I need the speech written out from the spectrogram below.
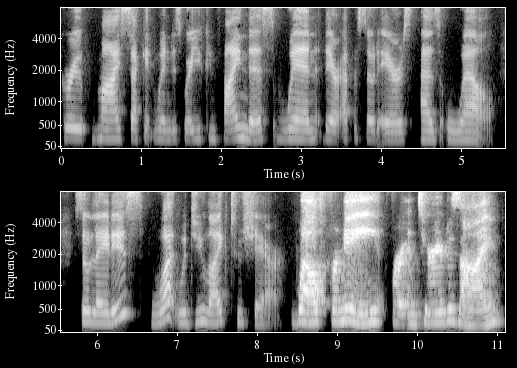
group, My Second Wind is where you can find this when their episode airs as well. So, ladies, what would you like to share? Well, for me, for interior design,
